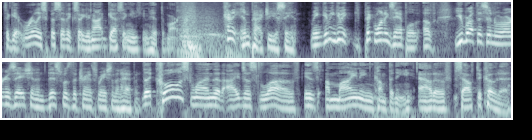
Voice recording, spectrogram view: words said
to get really specific so you're not guessing and you can hit the mark. What kind of impact are you seeing? I mean, give me, give me, pick one example of, of you brought this into an organization and this was the transformation that happened. The coolest one that I just love is a mining company out of South Dakota.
